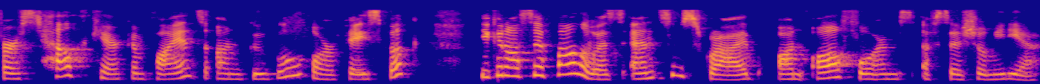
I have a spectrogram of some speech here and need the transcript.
First Healthcare Compliance on Google or Facebook. You can also follow us and subscribe on all forms of social media.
